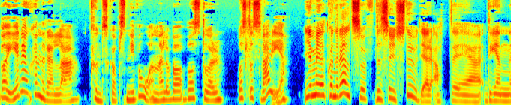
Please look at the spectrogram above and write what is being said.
Vad är den generella kunskapsnivån eller vad, vad, står, vad står Sverige Ja, men generellt så visar ju studier att eh, det är en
